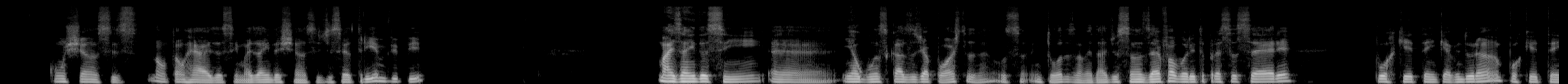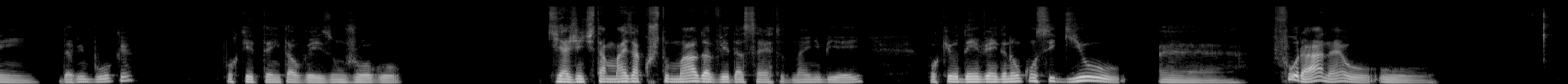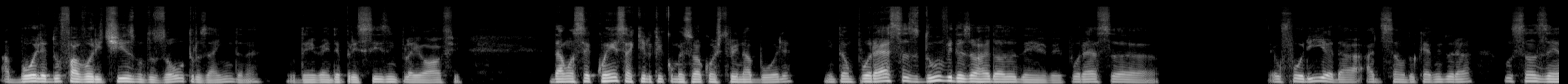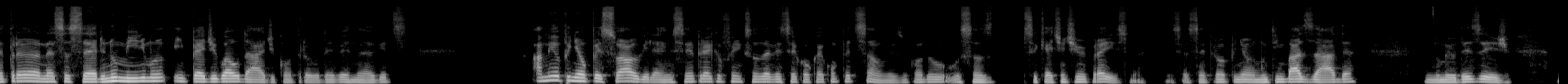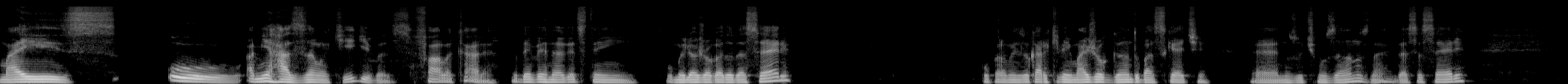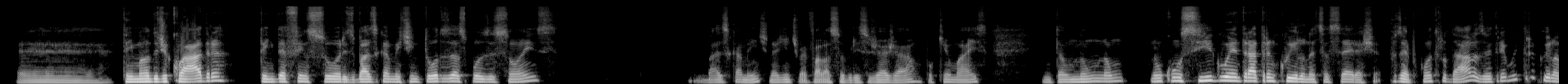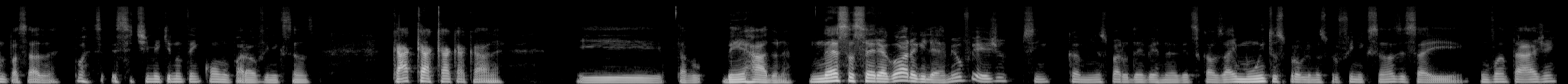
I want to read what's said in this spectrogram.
com chances não tão reais assim, mas ainda chances de ser tri MVP. Mas ainda assim, é, em algumas casas de apostas, né, em todas, na verdade, o Suns é favorito para essa série porque tem Kevin Durant, porque tem Devin Booker, porque tem talvez um jogo que a gente está mais acostumado a ver dar certo na NBA, porque o Denver ainda não conseguiu é, furar né, o, o, a bolha do favoritismo dos outros ainda, né? O Denver ainda precisa em playoff dar uma sequência àquilo que começou a construir na bolha. Então, por essas dúvidas ao redor do Denver, por essa euforia da adição do Kevin Durant, o Suns entra nessa série, no mínimo, em pé de igualdade contra o Denver Nuggets. A minha opinião pessoal, Guilherme, sempre é que o Phoenix Suns vai vencer qualquer competição, mesmo quando o Suns sequer tinha time para isso, né? Isso é sempre uma opinião muito embasada no meu desejo. Mas o, a minha razão aqui, Gibas, fala, cara, o Denver Nuggets tem o melhor jogador da série, ou pelo menos o cara que vem mais jogando basquete é, nos últimos anos, né, dessa série. É, tem mando de quadra, tem defensores basicamente em todas as posições, basicamente, né, a gente vai falar sobre isso já já, um pouquinho mais. Então não, não não consigo entrar tranquilo nessa série. Por exemplo, contra o Dallas, eu entrei muito tranquilo ano passado, né? Pô, esse time aqui não tem como parar o Phoenix Suns. KKKKK, né? E tava bem errado, né? Nessa série agora, Guilherme, eu vejo, sim, caminhos para o Denver Nuggets causar muitos problemas para o Phoenix Suns e sair com vantagem.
